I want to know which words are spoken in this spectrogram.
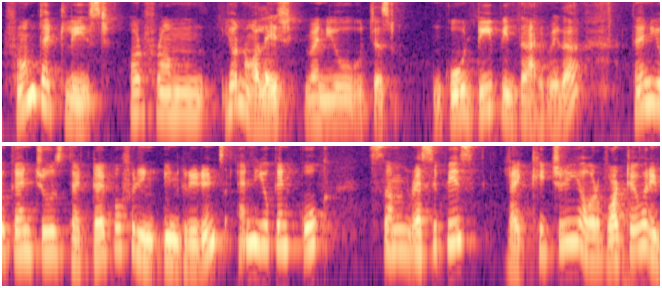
from that list or from your knowledge when you just go deep in the ayurveda then you can choose that type of in- ingredients and you can cook some recipes like khichdi or whatever in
